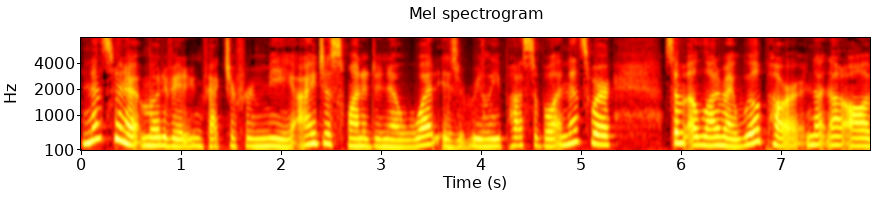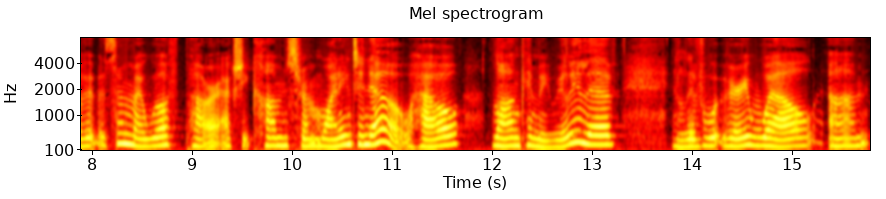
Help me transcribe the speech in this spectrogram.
And that's been a motivating factor for me. I just wanted to know what is really possible, and that's where some a lot of my willpower, not not all of it, but some of my willpower actually comes from wanting to know how long can we really live and live very well um,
